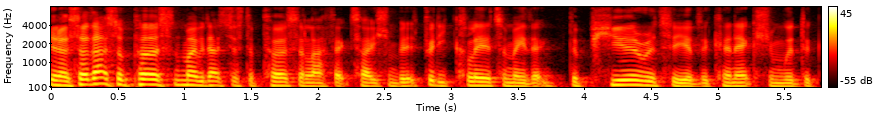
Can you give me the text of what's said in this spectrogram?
you know, so that's a person, maybe that's just a personal affectation, but it's pretty clear to me that the purity of the connection with the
